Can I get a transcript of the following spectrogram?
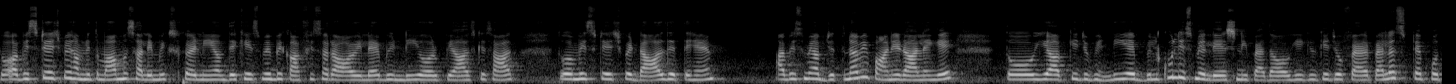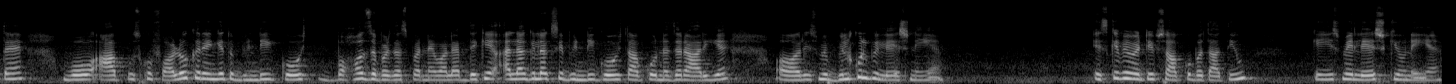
तो अब इस स्टेज पे हमने तमाम मसाले मिक्स कर लिए हैं। अब देखिए, इसमें भी काफ़ी सारा ऑयल है, भिंडी और प्याज के साथ। तो हम इस स्टेज पे डाल देते हैं। अब इसमें आप जितना भी पानी डालेंगे तो ये आपकी जो भिंडी है, बिल्कुल इसमें लेस नहीं पैदा होगी, क्योंकि जो पहला स्टेप होता है, वो आप उसको फॉलो करेंगे तो भिंडी गोश्त बहुत ज़बरदस्त पड़ने वाला है। अब देखिए अलग अलग से भिंडी गोश्त आपको नज़र आ रही है, और इसमें बिल्कुल भी लेस नहीं है। इसके भी मैं टिप्स आपको बताती हूँ कि इसमें लेस क्यों नहीं है।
